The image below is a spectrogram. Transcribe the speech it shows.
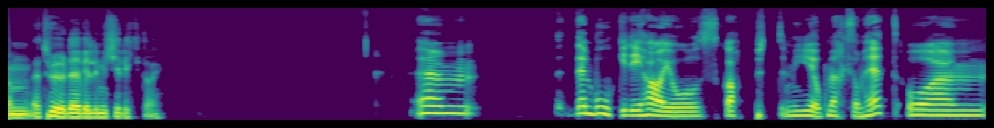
um, jeg tror det er veldig mye likt. deg. Um, den boken de har jo skapt mye oppmerksomhet, og um,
